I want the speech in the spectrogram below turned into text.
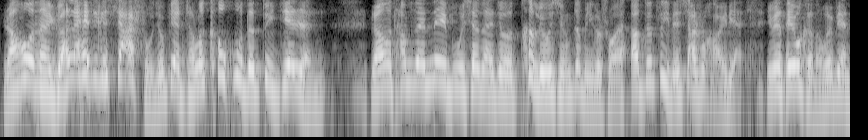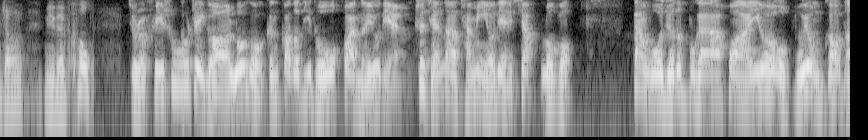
然后呢，原来这个下属就变成了客户的对接人。然后他们在内部现在就特流行这么一个说，要对自己的下属好一点，因为他有可能会变成你的客户。就是飞书这个 logo 跟高德地图换的有点，之前的产品有点像 logo，但我觉得不该换，因为我不用高德，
